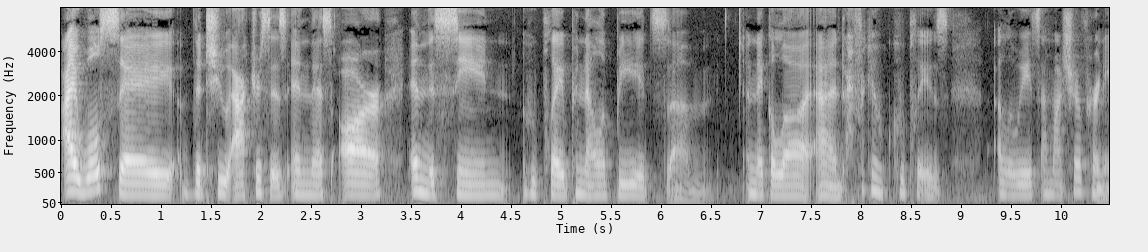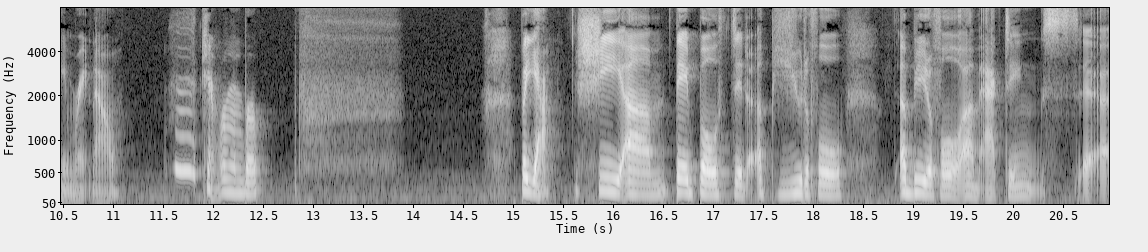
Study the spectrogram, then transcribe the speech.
I will say the two actresses in this are in this scene who play Penelope. It's um, Nicola and I forget who plays Eloise. I'm not sure of her name right now. Can't remember. But yeah, she um they both did a beautiful a beautiful um acting uh,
